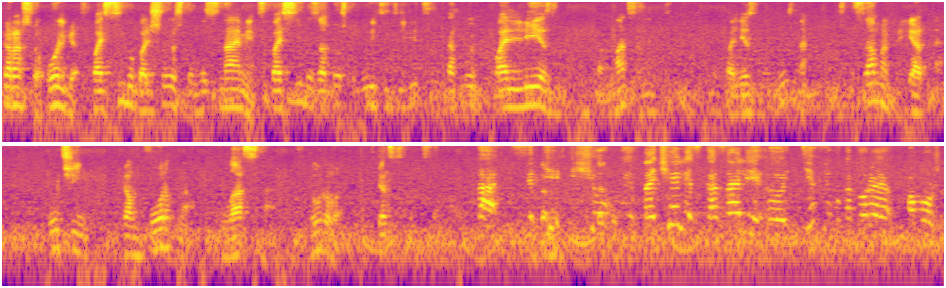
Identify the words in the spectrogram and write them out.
Хорошо. Ольга, спасибо большое, что вы с нами. Спасибо за то, что будете делиться такой полезной информацией. Действительно полезная и. Что самое приятное, очень комфортно, классно, здорово. Да, Сергей, Это, еще это... вы вначале сказали э, технику, которая поможет.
